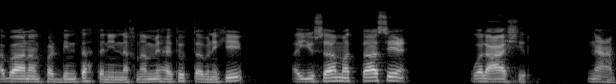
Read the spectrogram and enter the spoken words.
أبانا فردين تحتني النخ نمي هيتو تبنكي أن يسام التاسع والعاشر نعم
